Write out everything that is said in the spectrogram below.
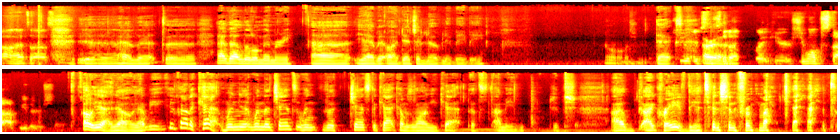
Oh, that's awesome. Yeah, I have that. Uh, I have that little memory. Uh, yeah, but oh, that's a lovely baby. Oh, Dex. She likes Or, to sit up right here. She won't stop either. So. oh yeah, no. I mean, you got a cat. When you, when the chance when the chance the cat comes along, you cat. That's. I mean, I I crave the attention from my cat.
